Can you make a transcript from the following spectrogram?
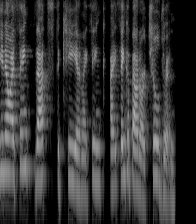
you know i think that's the key and i think i think about our children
